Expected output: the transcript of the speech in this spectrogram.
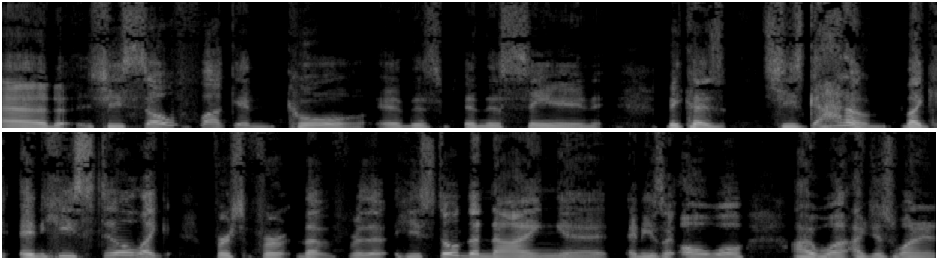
And she's so fucking cool in this in this scene because she's got him like, and he's still like for for the for the he's still denying it, and he's like, oh well, I want I just wanted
